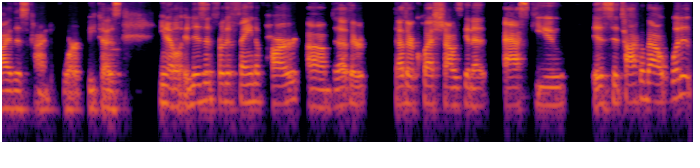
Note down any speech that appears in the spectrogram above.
by this kind of work because you know, it isn't for the faint of heart. Um, the other the other question I was going to ask you is to talk about what is,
